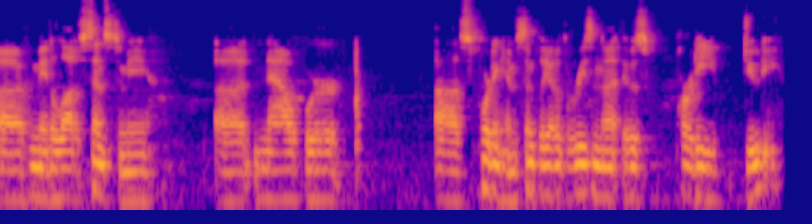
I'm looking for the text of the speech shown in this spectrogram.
uh, who made a lot of sense to me, uh, now were uh, supporting him simply out of the reason that it was party duty,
